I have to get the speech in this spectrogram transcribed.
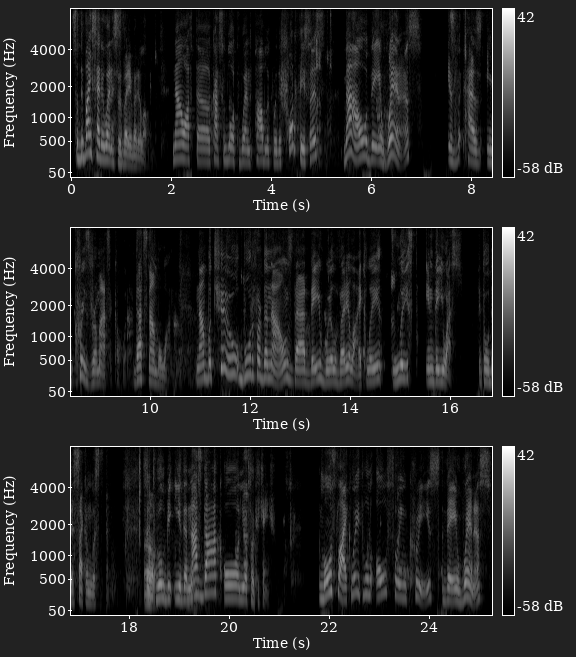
So the buy side awareness is very, very low. Now, after Carson Block went public with a short thesis, now the awareness is, has increased dramatically. That's number one. Number two, Burford announced that they will very likely list in the US. It will be a second listing. So oh. it will be either NASDAQ or New York Stock Exchange. Most likely, it will also increase the awareness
